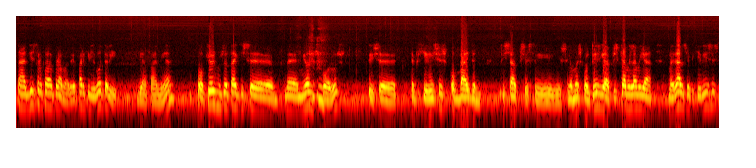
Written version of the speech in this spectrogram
τα αντίστροφα πράγματα. Υπάρχει λιγότερη διαφάνεια. Ο κ. Μητσοτάκης ε, με μειώνει τους φόρους της ε, επιχειρήσεις. Ο Biden τις άφησε στις ΗΠΑ. Για, φυσικά μιλάμε για μεγάλες επιχειρήσεις ε,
